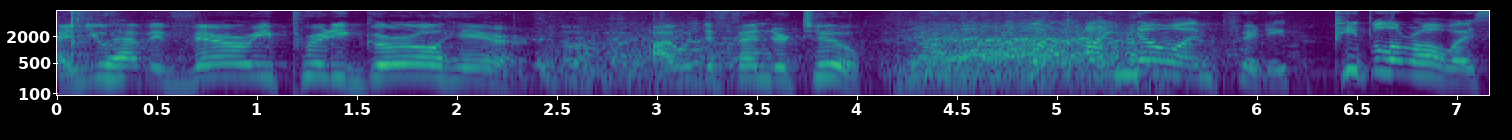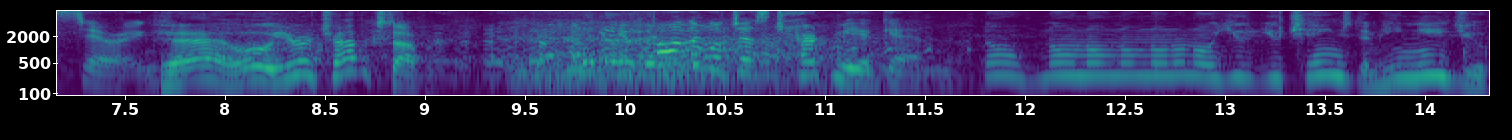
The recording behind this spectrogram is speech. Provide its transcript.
And you have a very pretty girl here. I would defend her too. Look, I know I'm pretty. People are always staring. Yeah, oh, you're a traffic stopper. Your father will just hurt me again. No, no, no, no, no, no, no. You, you changed him. He needs you.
